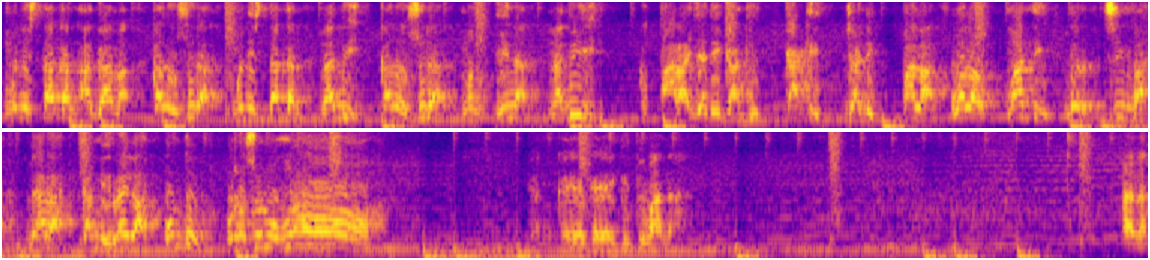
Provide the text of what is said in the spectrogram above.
menistakan agama, kalau sudah menistakan Nabi, kalau sudah menghina Nabi, kepala jadi kaki, kaki jadi pala, walau mati bersimbah darah, kami rela untuk Rasulullah. Yang kayak-kayak gitu mana? Mana?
